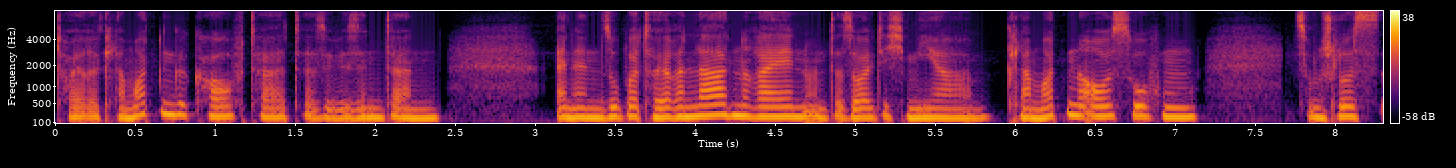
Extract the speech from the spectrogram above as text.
teure Klamotten gekauft hat. Also wir sind dann einen super teuren Laden rein und da sollte ich mir Klamotten aussuchen. Zum Schluss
